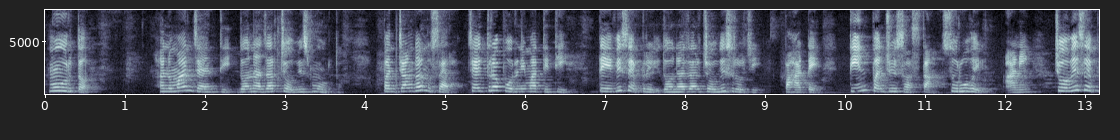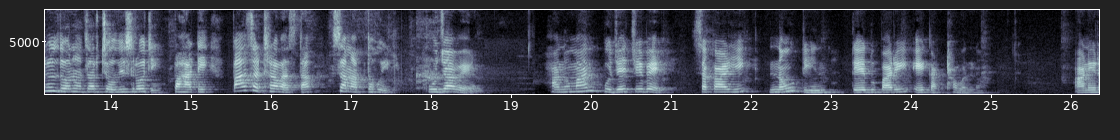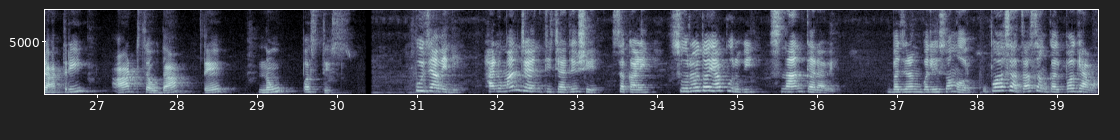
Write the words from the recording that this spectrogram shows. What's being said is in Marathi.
मुहूर्त. हनुमान जयंती दोन हजार चोवीस मुहूर्त. पंचांगानुसार चैत्र पौर्णिमा तिथी तेवीस एप्रिल दोन हजार चोवीस रोजी पहाटे तीन पंचवीस वाजता सुरू होईल आणि चोवीस एप्रिल दोन हजार चोवीस रोजी पहाटे पाच अठरा वाजता समाप्त होईल. पूजा वेळ. हनुमान पूजेची वेळ सकाळी नऊ तीन ते दुपारी एक अठ्ठावन्न आणि रात्री आठ चौदा ते नऊ पस्तीस. पूजाविधी हनुमान जयंतीच्या दिवशी सकाळी सूर्योदयापूर्वी स्नान करावे. बजरंगबलीसमोर उपवासाचा संकल्प घ्यावा.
